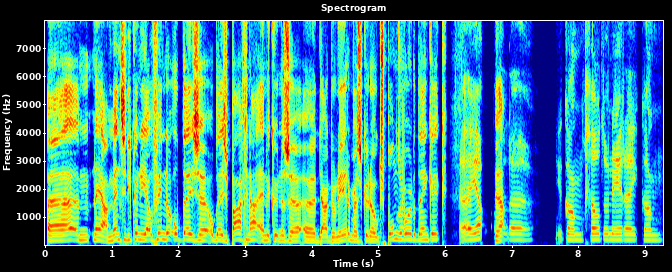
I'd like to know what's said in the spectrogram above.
Ehm, nou ja, mensen die kunnen jou vinden op deze, op deze pagina. En dan kunnen ze daar doneren. Maar ze kunnen ook sponsor worden, denk ik. Ja, Ja. alle- je kan geld doneren. Je kan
